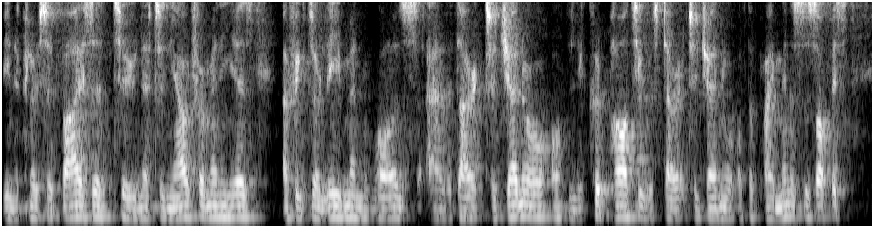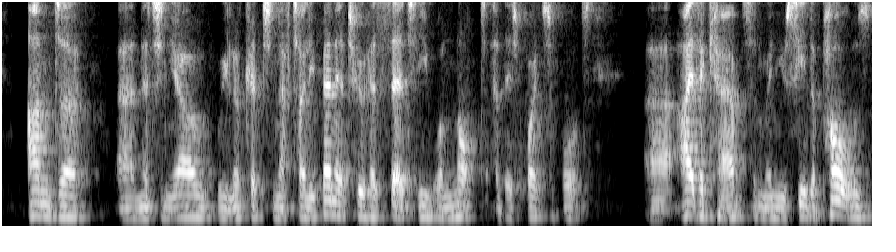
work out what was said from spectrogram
been a close advisor to Netanyahu for many years. Avigdor Lieberman was uh, the Director General of the Likud Party, was Director General of the Prime Minister's Office under uh, Netanyahu. We look at Naftali Bennett, who has said he will not at this point support uh, either camps. And when you see the polls,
